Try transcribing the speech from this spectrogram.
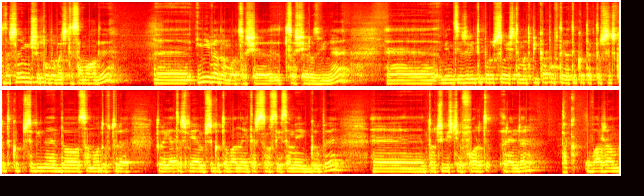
zaczynają mi się podobać te samochody i nie wiadomo, co się, co się rozwinie. E, więc jeżeli ty poruszyłeś temat pick-upów, to ja tylko tak troszeczkę tylko przewinę do samochodów, które, które ja też miałem przygotowane i też są z tej samej grupy. E, to oczywiście Ford Ranger. Tak. Uważam,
